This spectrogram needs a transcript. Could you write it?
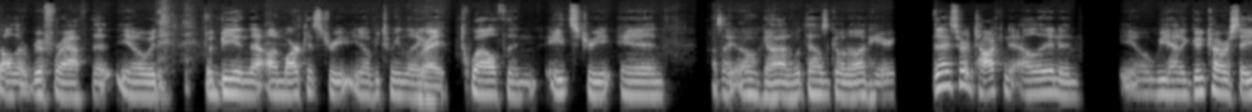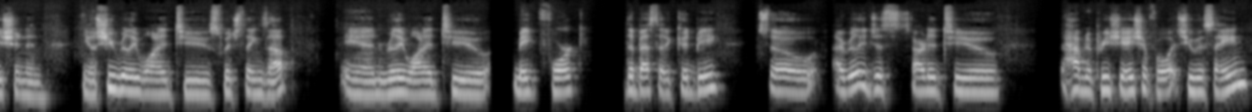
all the riffraff that, you know, would, would be in that on Market Street, you know, between like Right. 12th and 8th Street. And I was like, oh God, what the hell's going on here? Then I started talking to Ellen and, you know, we had a good conversation and, you know, she really wanted to switch things up and really wanted to make Fork the best that it could be. So I really just started to have an appreciation for what she was saying.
